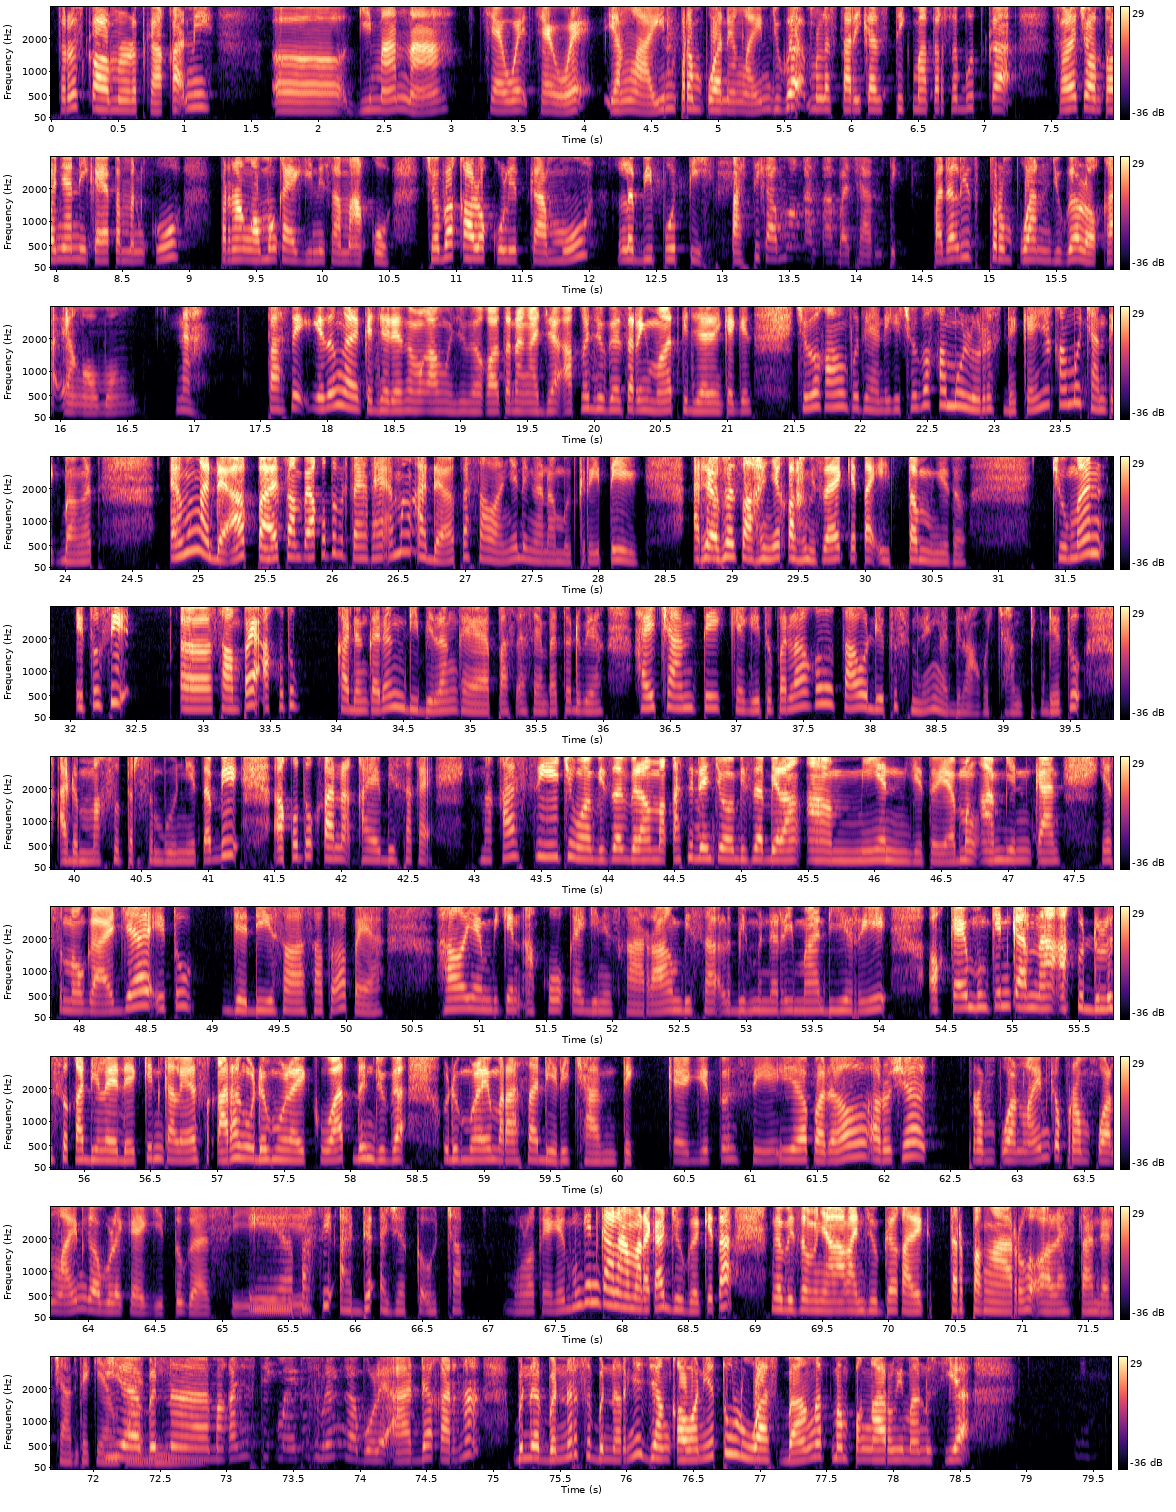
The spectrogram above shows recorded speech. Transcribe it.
Terus kalau menurut kakak nih eh, gimana cewek-cewek yang lain, perempuan yang lain juga melestarikan stigma tersebut kak. Soalnya contohnya nih kayak temanku pernah ngomong kayak gini sama aku. Coba kalau kulit kamu lebih putih, pasti kamu akan tambah cantik. Padahal itu perempuan juga loh kak yang ngomong. Nah, pasti itu nggak kejadian sama kamu juga. Kalau tenang aja aku juga sering banget kejadian kayak gitu. Coba kamu putihan dikit coba kamu lurus deh. Kayaknya kamu cantik banget. Emang ada apa? Sampai aku tuh bertanya-tanya emang ada apa salahnya dengan rambut keriting? Ada apa salahnya kalau misalnya kita hitam gitu? Cuman itu sih eh, sampai aku tuh kadang-kadang dibilang kayak pas SMP tuh udah bilang Hai cantik kayak gitu. Padahal aku tuh tahu dia tuh sebenarnya nggak bilang aku cantik. Dia tuh ada maksud tersembunyi. Tapi aku tuh karena kayak bisa kayak makasih cuma bisa bilang makasih dan cuma bisa bilang amin gitu ya mengaminkan. Ya semoga aja itu jadi salah satu apa ya hal yang bikin aku kayak gini sekarang bisa lebih menerima diri. Oke mungkin karena aku dulu suka diledekin kali ya sekarang udah mulai kuat dan juga udah mulai merasa diri cantik kayak gitu sih. Iya, padahal harusnya perempuan lain ke perempuan lain gak boleh kayak gitu gak sih? Iya pasti ada aja keucap mulut kayak gitu. Mungkin karena mereka juga kita nggak bisa menyalahkan juga kali terpengaruh oleh standar cantik yang Iya tadi. bener, makanya stigma itu sebenarnya nggak boleh ada karena bener-bener sebenarnya jangkauannya tuh luas banget mempengaruhi manusia.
